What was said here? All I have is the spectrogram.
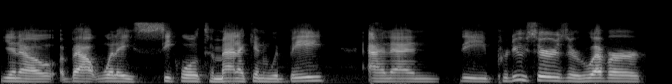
you know, about what a sequel to Mannequin would be, and then the producers or whoever,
